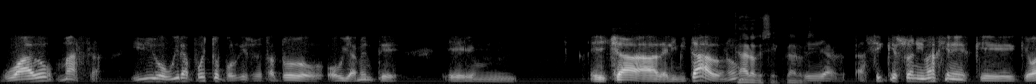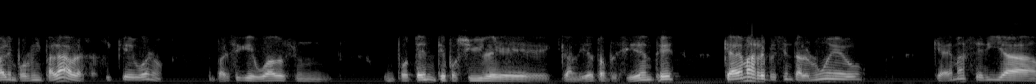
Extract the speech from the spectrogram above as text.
guado masa. Y digo hubiera puesto porque eso está todo obviamente eh, ya delimitado, ¿no? Claro que sí, claro que Así que son imágenes que, que, valen por mil palabras, así que bueno, me parece que Guado es un, un potente posible candidato a presidente, que además representa lo nuevo, que además sería,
